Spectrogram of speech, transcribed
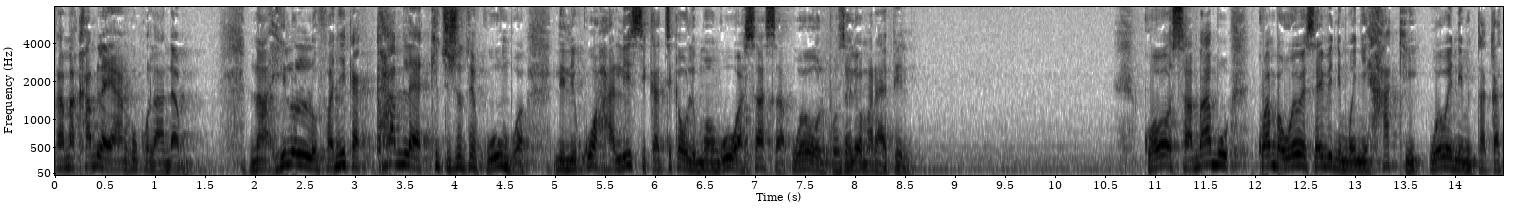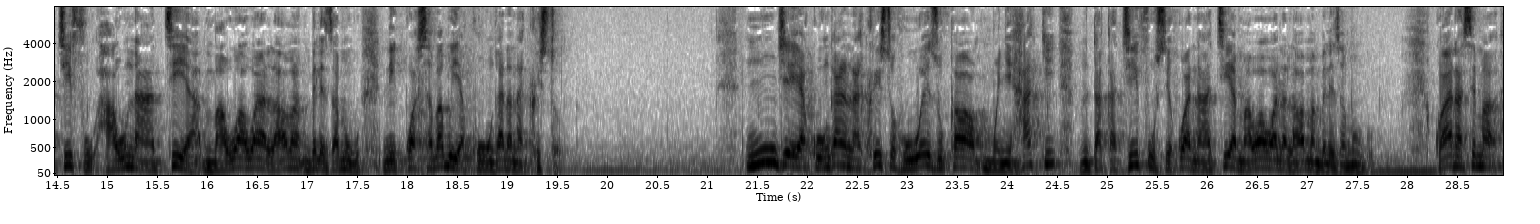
ama kabla ya anguko la adamu na hilo lilofanyika kabla ya kitu chochote kuumbwa lilikuwa halisi katika ulimwengu huu wa sasa wewe ulipozaliwa mara ya pili. Kwao sababu kwamba wewe sasa hivi ni mwenye haki wewe ni mtakatifu hauna hatia mawaa wala lawama mbele za mungu ni kwa sababu ya kuungana na kristo. Nje ya kuungana na kristo huwezi ukawa mwenye haki mtakatifu usiokuwa na hatia mawaa wala lawama mbele za mungu. Kwa hiyo anasema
